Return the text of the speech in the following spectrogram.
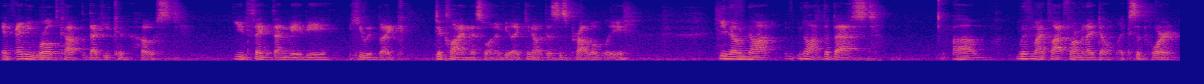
in any World Cup that he could host. You'd think that maybe he would like decline this one and be like, you know, this is probably you know not not the best um, with my platform, and I don't like support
